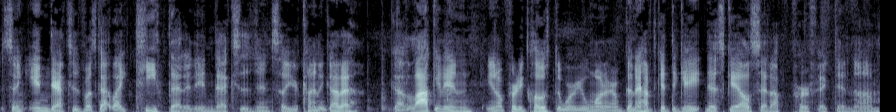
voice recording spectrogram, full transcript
this thing indexes, but it's got like teeth that it indexes, and so you're kind of gotta got to lock it in, you know, pretty close to where you want it. I'm gonna have to get the gate, the scale set up perfect, and um,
